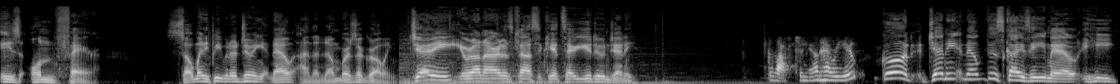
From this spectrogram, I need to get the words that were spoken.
is unfair? So many people are doing it now and the numbers are growing. Jenny, you're on Ireland's Classic Hits. How are you doing, Jenny? Good afternoon. How are you? Good. Jenny, now this guy's email, he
